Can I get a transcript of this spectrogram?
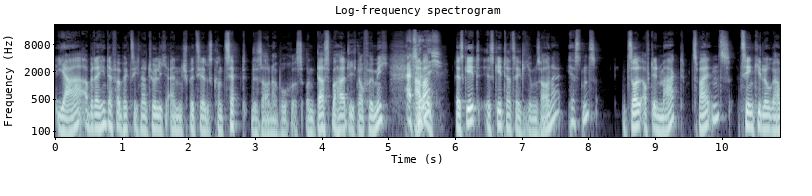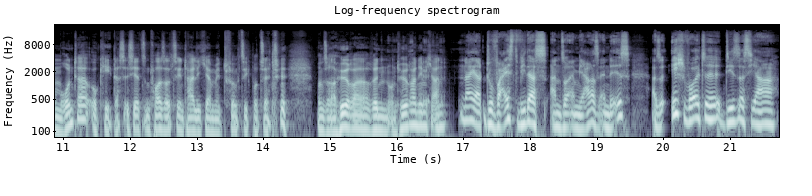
Ja, aber dahinter verbirgt sich natürlich ein spezielles Konzept des Saunabuches. Und das behalte ich noch für mich. Natürlich. Aber es geht, es geht tatsächlich um Sauna. Erstens, soll auf den Markt. Zweitens, 10 Kilogramm runter. Okay, das ist jetzt ein Vorsatz, den teile ich ja mit 50 Prozent unserer Hörerinnen und Hörer, nehme ich an. Naja, du weißt, wie das an so einem Jahresende ist. Also ich wollte dieses Jahr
